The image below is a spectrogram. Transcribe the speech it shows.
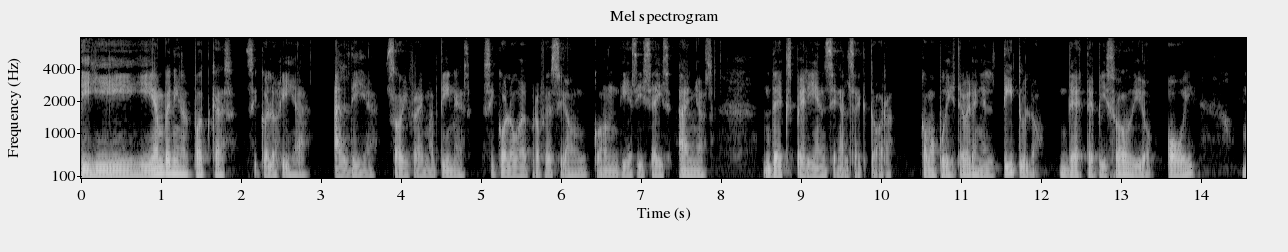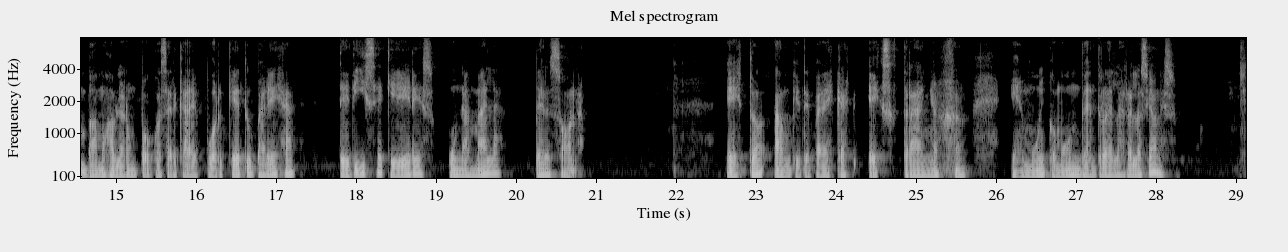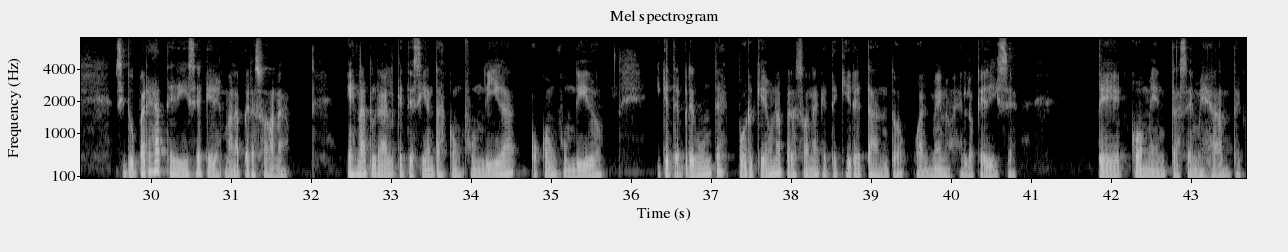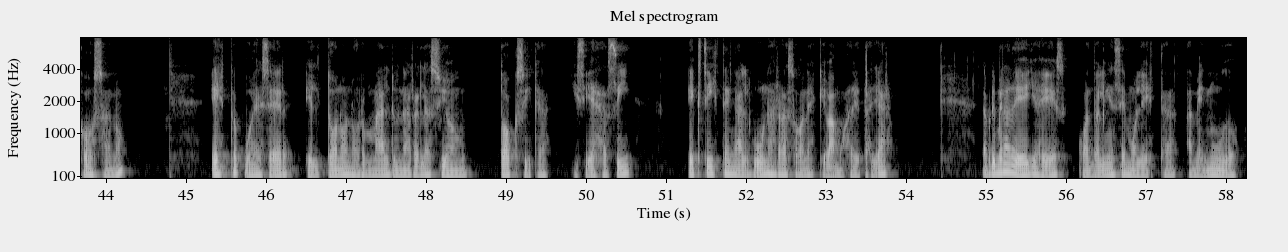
Bienvenido al podcast Psicología al Día. Soy Fray Martínez, psicólogo de profesión con 16 años de experiencia en el sector. Como pudiste ver en el título de este episodio, hoy vamos a hablar un poco acerca de por qué tu pareja te dice que eres una mala persona. Esto, aunque te parezca extraño, es muy común dentro de las relaciones. Si tu pareja te dice que eres mala persona, es natural que te sientas confundida o confundido y que te preguntes por qué una persona que te quiere tanto, o al menos en lo que dice, te comenta semejante cosa, ¿no? Esto puede ser el tono normal de una relación tóxica y si es así, existen algunas razones que vamos a detallar. La primera de ellas es cuando alguien se molesta a menudo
